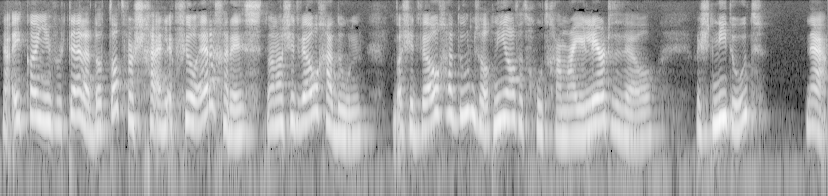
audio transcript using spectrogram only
Nou, ik kan je vertellen dat dat waarschijnlijk veel erger is dan als je het wel gaat doen. Want als je het wel gaat doen, zal het niet altijd goed gaan, maar je leert het wel. Als je het niet doet, nou,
